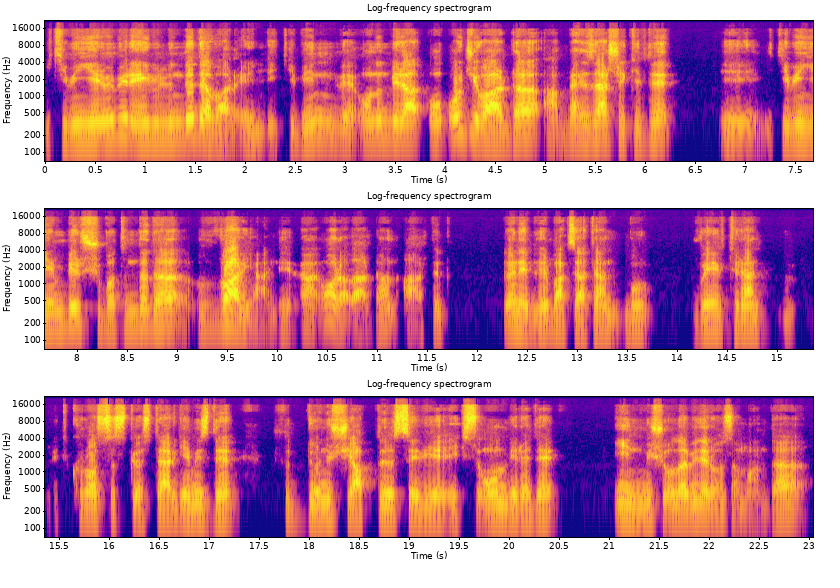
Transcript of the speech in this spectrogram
2021 Eylül'ünde de var 52 bin ve onun bir o, o civarda benzer şekilde e, 2021 Şubat'ında da var yani. Ha, oralardan artık dönebilir. Bak zaten bu wave trend crosses göstergemiz de şu dönüş yaptığı seviye eksi 11'e de inmiş olabilir o zaman da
